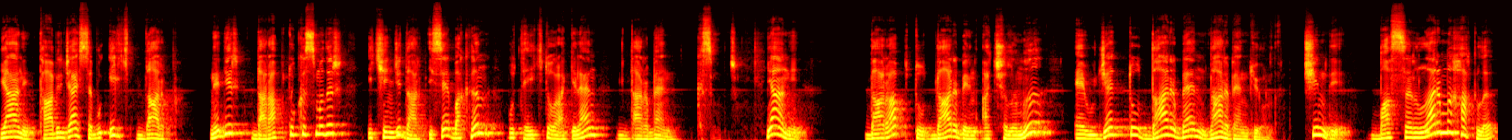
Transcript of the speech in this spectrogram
Yani tabiri caizse bu ilk darp nedir? Daraptu kısmıdır. İkinci darp ise bakın bu tekit olarak gelen darben kısmıdır. Yani daraptu darbenin açılımı evcettu darben darben diyorlar. Şimdi Basralılar mı haklı?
